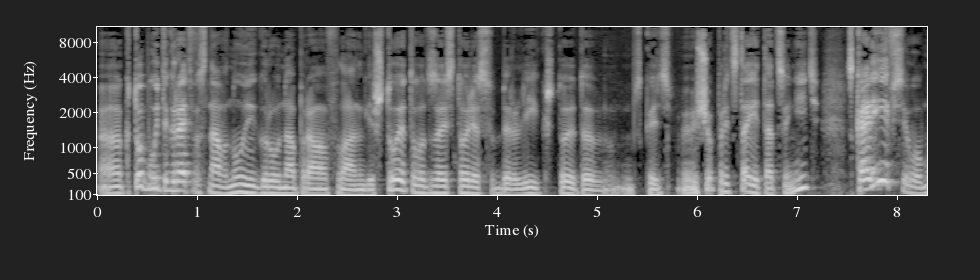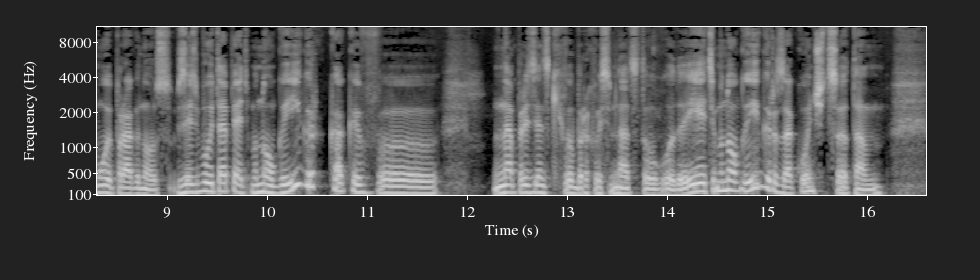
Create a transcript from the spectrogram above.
Э, кто будет играть в основную игру на правом фланге? Что это вот за история с Фаберлик? Что это, так сказать, еще предстоит оценить. Скорее всего, мой прогноз, здесь будет опять много игр, как и в, на президентских выборах 2018 года. И эти много игр закончатся там э,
